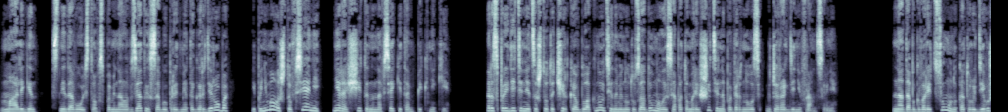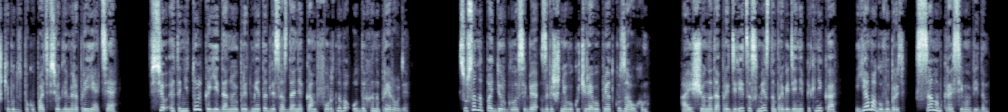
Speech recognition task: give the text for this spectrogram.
Малигин с недовольством вспоминала взятые с собой предметы гардероба и понимала, что все они не рассчитаны на всякие там пикники. Распорядительница что-то чиркая в блокноте на минуту задумалась, а потом решительно повернулась к Джеральдине Францевне. Надо обговорить сумму, на которую девушки будут покупать все для мероприятия. Все это не только еда, но и предметы для создания комфортного отдыха на природе. Сусанна поддергала себя за вишневую кучерявую прядку за ухом. А еще надо определиться с местом проведения пикника. Я могу выбрать с самым красивым видом.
